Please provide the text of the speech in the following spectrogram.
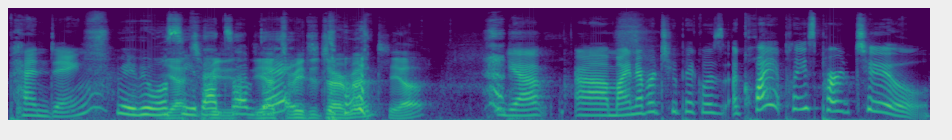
pending. Maybe we'll yet see to that be, someday. Yet to be determined. yeah. Yeah. Uh, my number two pick was A Quiet Place Part Two,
